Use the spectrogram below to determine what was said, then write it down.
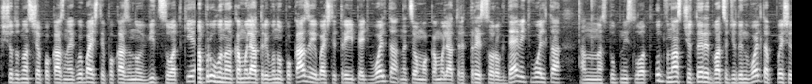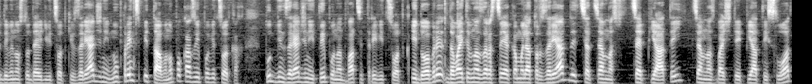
що тут у нас ще показано. Як ви бачите, показано відсотки. Напругу на акумуляторі воно показує. Бачите, 3,5 вольта. На цьому акумуляторі 3,49 вольта. А на наступний слот. Тут в нас 4,21 вольта, пише 99% заряджений. Ну, в принципі, так, воно показує по відсотках. Тут він заряджений типу на 23%. І добре, давайте в нас зараз цей акумулятор зарядиться. Це в нас це п'ятий, це в нас, бачите, п'ятий слот.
